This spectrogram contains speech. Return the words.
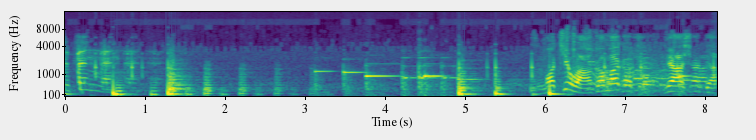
是笨的我几万个买个两箱电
